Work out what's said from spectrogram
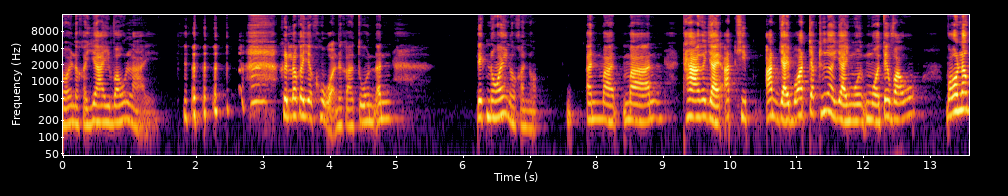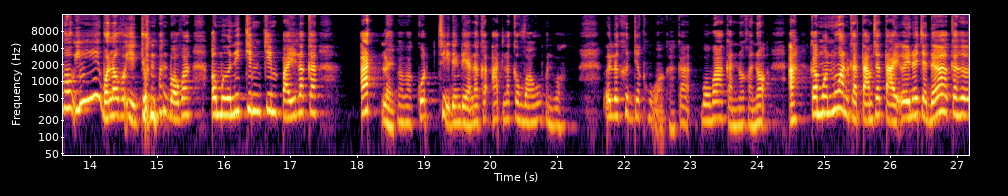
น้อยเนาะค่ะยายเว้าหลายขึ้นแล้วก็อยากหัวนะคะตัวอันเด็กน้อยเนาะค่ะเนาะอันมามาอันทาก็ยายอัดคลิปอัดยายบ่อัดจักเทื่อยายมัวมัวแต่เว้าบ่แล้วเว้าอีกบ่เราเว้าอีกจนมันบอกว่า เอามือนี่จิ้มจิ้มไปแล้วก็ อัดเลยเพราะว่ากดสีแดงๆแล้วก็อัดแล้วก็เว้ามันบอกเอ้ยแล้วขึ้นจากหัวค่ะก็บ่ว่ากันเนาะค่ะเนาะอะก็ม่วนๆค่ะ ตามสไตล์เอ้ยเนาะจะเด้อก็คือ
